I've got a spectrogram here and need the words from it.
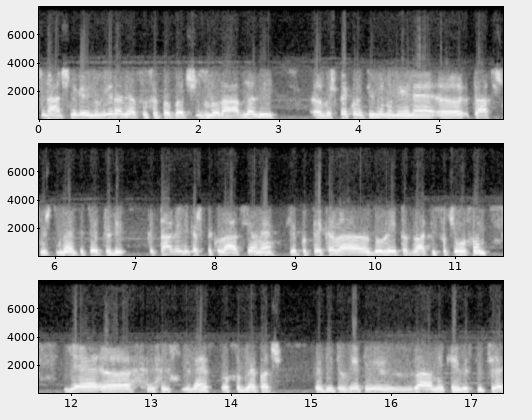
finančnega inoviranja, so se pa pač zlorabljali uh, v špekulativne namene uh, klasični inštrumenti, to je kredit. Ker ta velika špekulacija, ne, ki je potekala do leta 2008, je, uh, ne, to so bile pač krediti vzeti za neke investicije,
